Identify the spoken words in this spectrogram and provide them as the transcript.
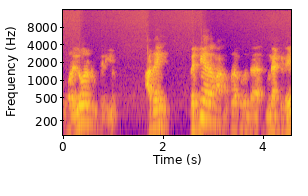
உங்கள் எல்லோருக்கும் தெரியும். அதை வெற்றிகரமாக குழப்புகின்ற முன்னேற்றிலே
